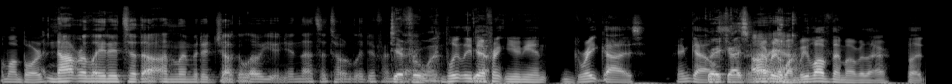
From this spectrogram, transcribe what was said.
i'm on board Not related to the unlimited juggalo union. That's a totally different. Different thing. one. completely Yeah. different union great guys and gals Great guys. and Oh, everyone yeah. we love them over there but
